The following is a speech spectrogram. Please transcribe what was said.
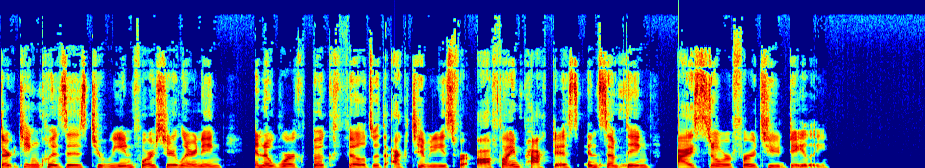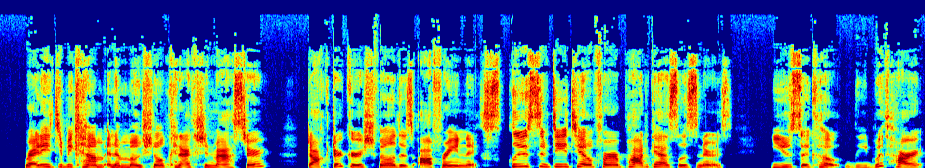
13 quizzes to reinforce your learning, and a workbook filled with activities for offline practice and something I still refer to daily. Ready to become an emotional connection master? Dr. Gershfeld is offering an exclusive detail for our podcast listeners. Use the code Lead with Heart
